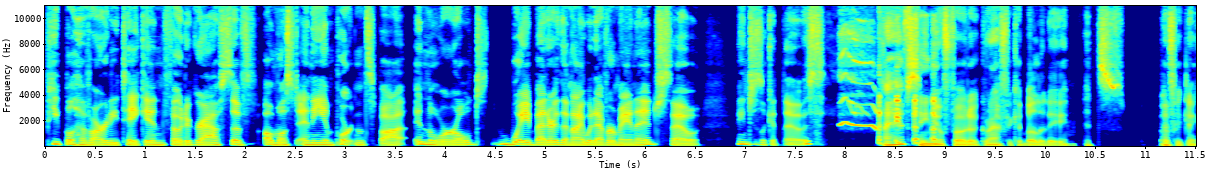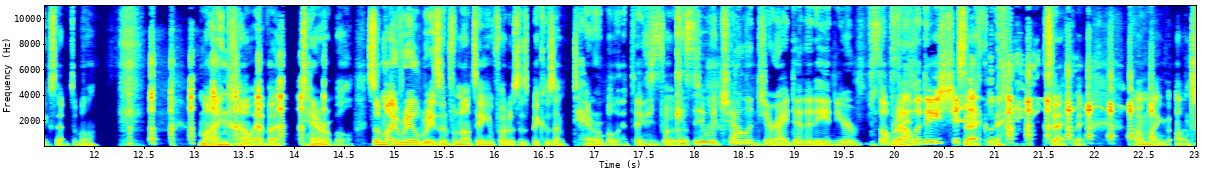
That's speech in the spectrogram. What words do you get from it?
people have already taken photographs of almost any important spot in the world way better than I would ever manage. So I can just look at those. I have seen your photographic ability. It's perfectly acceptable. Mine, however, terrible. So my real reason for not taking photos is because I'm terrible at taking photos. Because it would challenge your identity and your self validation. Exactly. Exactly. Oh my God.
